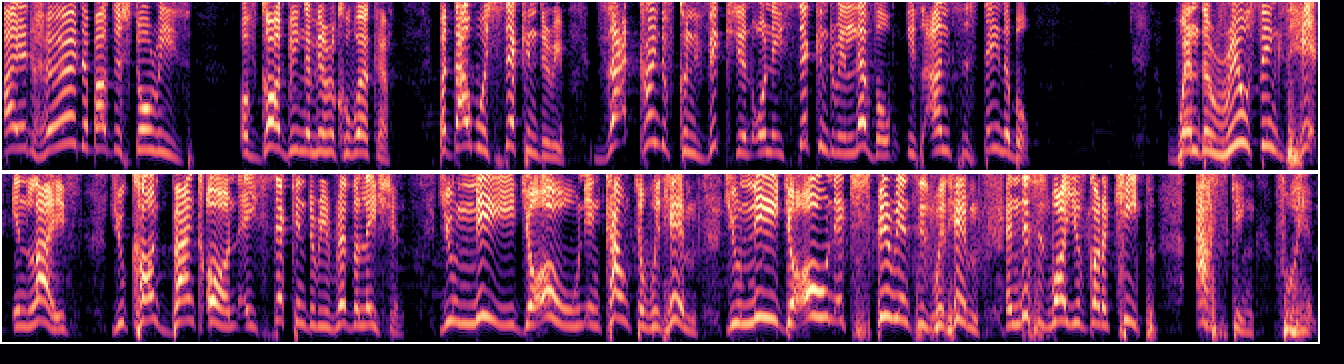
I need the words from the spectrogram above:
I had heard about the stories of God being a miracle worker. But that was secondary. That kind of conviction on a secondary level is unsustainable. When the real things hit in life, you can't bank on a secondary revelation. You need your own encounter with Him. You need your own experiences with Him. And this is why you've got to keep asking for Him.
